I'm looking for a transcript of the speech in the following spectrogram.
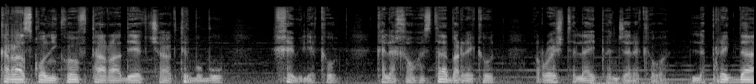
کە ڕاسکۆڵنیکۆڤ تا ڕادەیەک چاکتر بووبوو، خەوی لێ کەوت کە لە خەو هەستا بە ڕێکەوت ڕۆشتە لای پەنجەرەکەوە لە پرێکدا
